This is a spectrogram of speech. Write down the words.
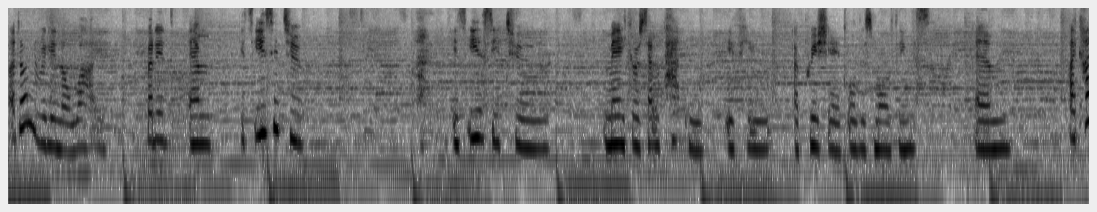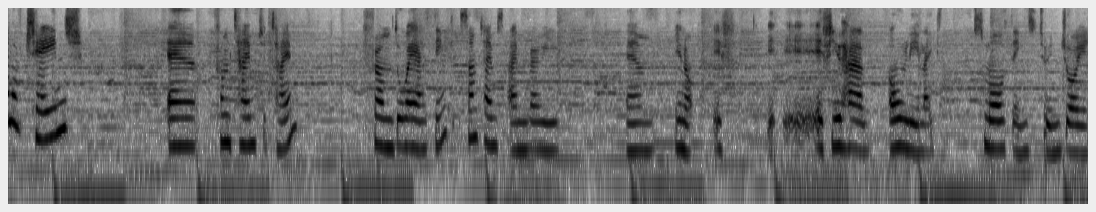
I don't really know why, but it um it's easy to it's easy to make yourself happy if you appreciate all the small things. Um, I kind of change uh, from time to time from the way I think. Sometimes I'm very, um, you know, if if you have only like small things to enjoy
